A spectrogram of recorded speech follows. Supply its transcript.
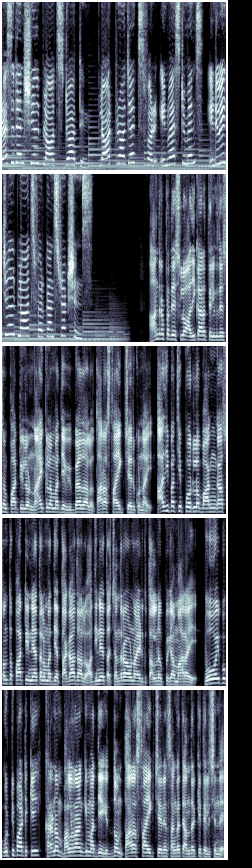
residentialplots.in. Plot projects for investments, individual plots for constructions. ఆంధ్రప్రదేశ్లో అధికార తెలుగుదేశం పార్టీలో నాయకుల మధ్య విభేదాలు తారాస్థాయికి చేరుకున్నాయి. ఆధిపత్య పోరులో భాగంగా సొంత పార్టీ నేతల మధ్య తగాదాలు అధినేత చంద్రబాబు నాయుడుకు తలనొప్పిగా మారాయి. ఓవైపు గుట్టిపాటికి కరణం బలరాంకి మధ్య యుద్ధం తారాస్థాయికి చేరిన సంగతి అందరికీ తెలిసిందే.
